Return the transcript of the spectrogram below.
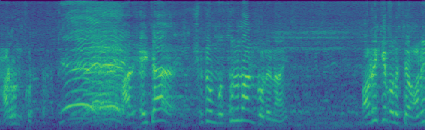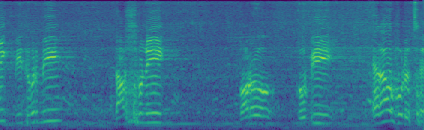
ধারণ করতে হবে। আর এটা শুধু মুসলমান বলে নয়, অনেকে বলেছে, অনেক বিধর্মী দার্শনিক, বড় কবি, এরাও বলেছে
